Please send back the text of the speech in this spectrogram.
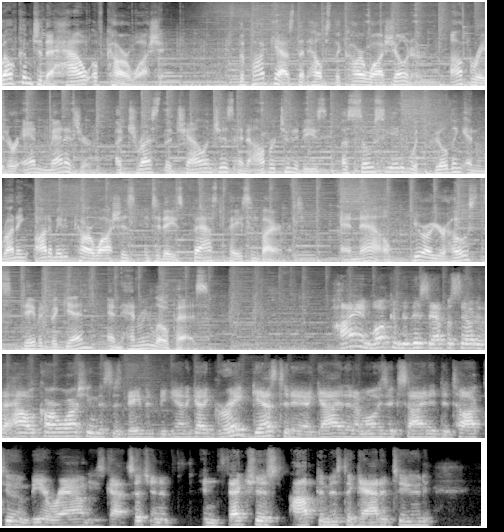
Welcome to the How of Car Washing, the podcast that helps the car wash owner, operator, and manager address the challenges and opportunities associated with building and running automated car washes in today's fast paced environment. And now, here are your hosts, David Begin and Henry Lopez. Hi, and welcome to this episode of the How of Car Washing. This is David Begin. I got a great guest today, a guy that I'm always excited to talk to and be around. He's got such an infectious, optimistic attitude,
